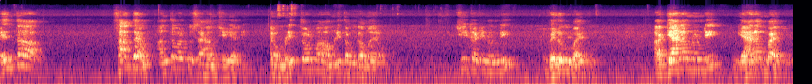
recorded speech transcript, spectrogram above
ఎంత సాధ్యం అంతవరకు సహాయం చేయాలి. అమృతోర్మ అమృతం గమయం. చీకటి నుండి వెలుగు వైపు అజ్ఞానం నుండి జ్ఞానం వైపు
